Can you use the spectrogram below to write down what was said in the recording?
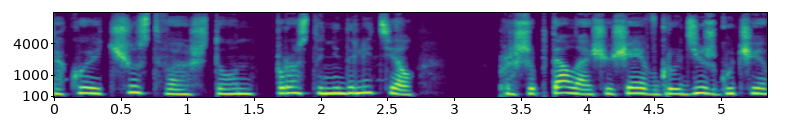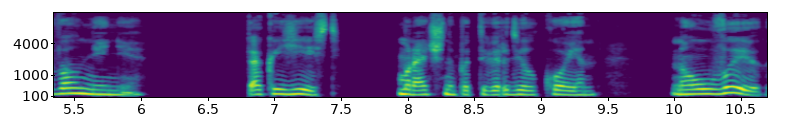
Такое чувство, что он просто не долетел, прошептала, ощущая в груди жгучее волнение. «Так и есть», — мрачно подтвердил Коэн. «Но, увы,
